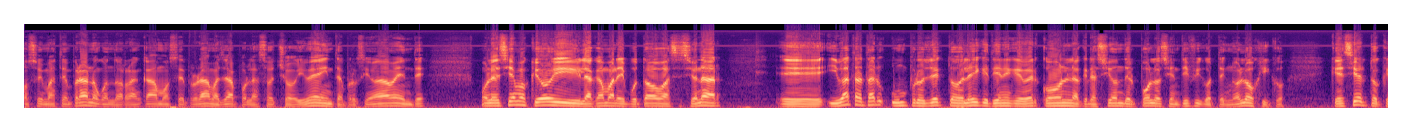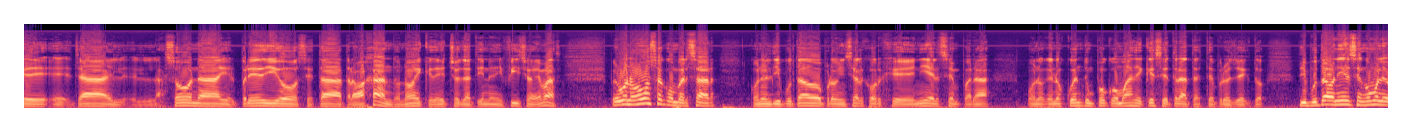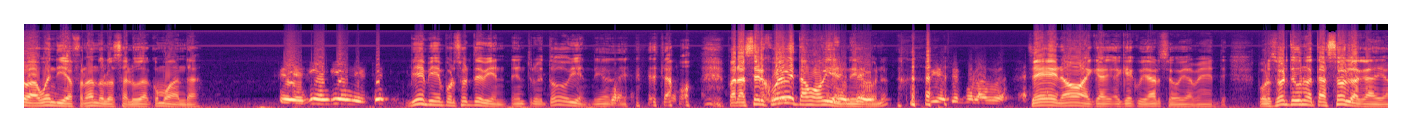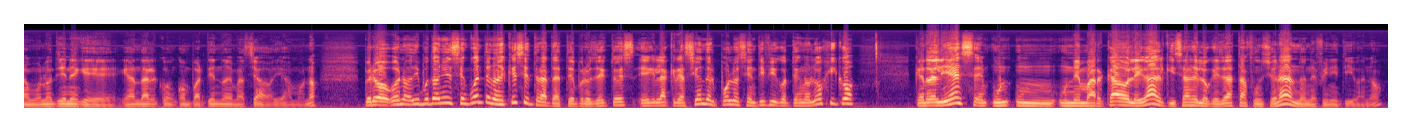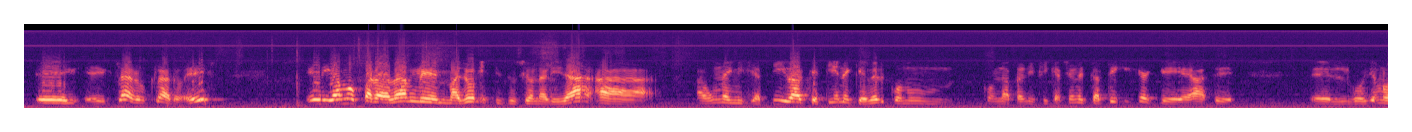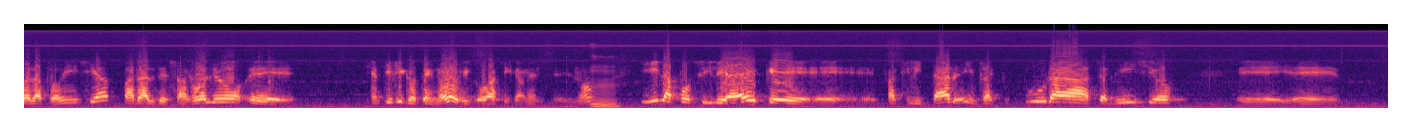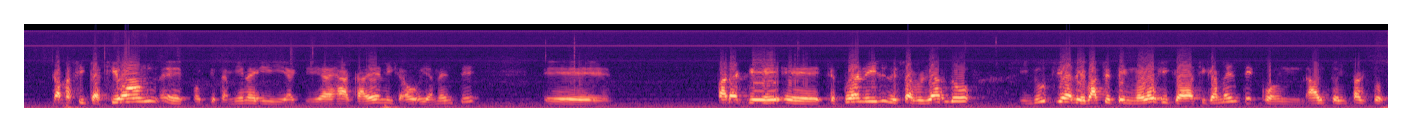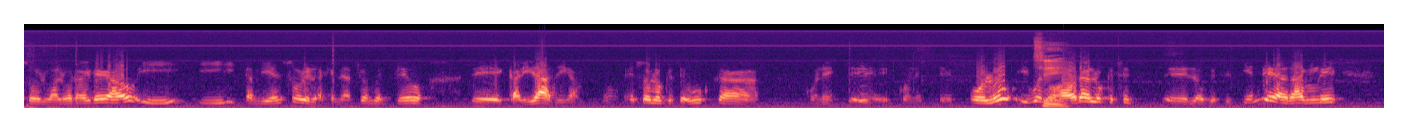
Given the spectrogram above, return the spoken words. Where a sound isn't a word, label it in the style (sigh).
hoy más temprano, cuando arrancamos el programa, ya por las 8 y 20 aproximadamente, como le decíamos que hoy la Cámara de Diputados va a sesionar eh, y va a tratar un proyecto de ley que tiene que ver con la creación del polo científico tecnológico, que es cierto que eh, ya la zona y el predio se está trabajando, ¿no? Y que de hecho ya tiene edificio además. Pero bueno, vamos a conversar con el diputado provincial Jorge Nielsen para, bueno, que nos cuente un poco más de qué se trata este proyecto. Diputado Nielsen, ¿cómo le va? Buen día, Fernando lo saluda, ¿cómo anda? Eh, bien, bien, usted? Bien, bien, por suerte bien, dentro de todo bien. (laughs) estamos, para ser jueves estamos bien, digo, ¿no? Fíjese por la duda. (laughs) Sí, no, hay que, hay que cuidarse, obviamente. Por suerte uno está solo acá, digamos, no tiene que, andar compartiendo demasiado, digamos, ¿no? Pero bueno, diputado Nielsen, cuéntenos de qué se trata este proyecto. Es eh, la creación del Polo Científico Tecnológico, que en realidad es eh, un, un, un, enmarcado legal, quizás de lo que ya está funcionando, en definitiva, ¿no? Eh, claro, claro. Es es, digamos, para darle mayor institucionalidad a, una iniciativa que tiene que ver con, un, con la planificación estratégica que hace el gobierno de la provincia para el desarrollo eh, científico-tecnológico, básicamente, ¿no? Mm. Y la posibilidad de que eh, facilitar infraestructura, servicios, eh, capacitación, porque también hay actividades académicas, obviamente, eh, para que eh, se puedan ir desarrollando industrias de base tecnológica básicamente con alto impacto sobre el valor agregado y, y también sobre la generación de empleo de calidad, digamos. Eso es lo que se busca con este con este polo y bueno, ahora lo que se eh, lo que se tiende a darle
